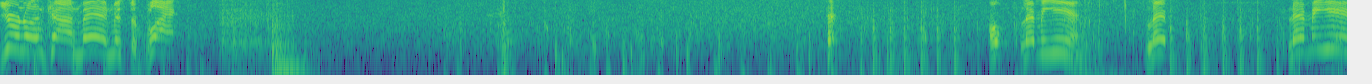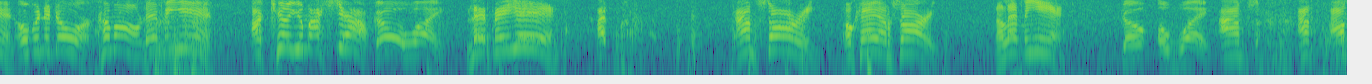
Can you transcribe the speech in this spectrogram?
You're an unkind man, Mr. Black. Oh, let me in. Let let me in. Open the door. Come on, let me in. I'll kill you myself. Go away. Let me in. I, I'm sorry. Okay, I'm sorry. Now let me in. Go away. I'm so, I'm I'm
